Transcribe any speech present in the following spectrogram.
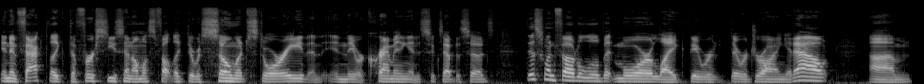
And in fact, like the first season almost felt like there was so much story, and, and they were cramming it in six episodes. This one felt a little bit more like they were they were drawing it out. Um,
